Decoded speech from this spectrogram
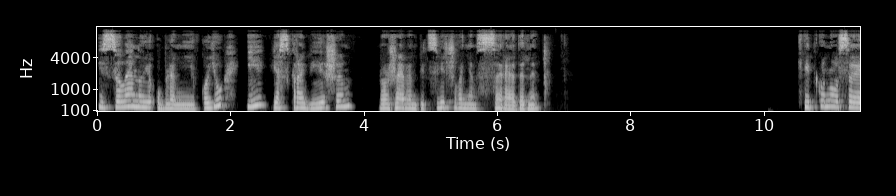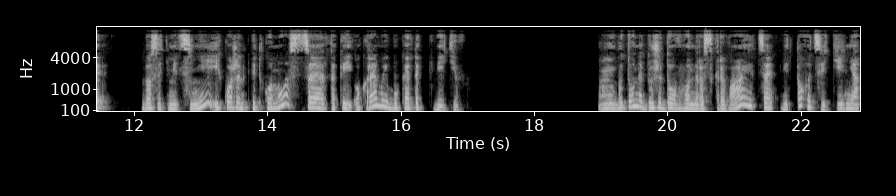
із зеленою облямівкою і яскравішим рожевим підсвічуванням зсередини. Квітконоси досить міцні, і кожен квітконос це такий окремий букетик квітів. Бутони дуже довго не розкриваються, від того цвітіння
